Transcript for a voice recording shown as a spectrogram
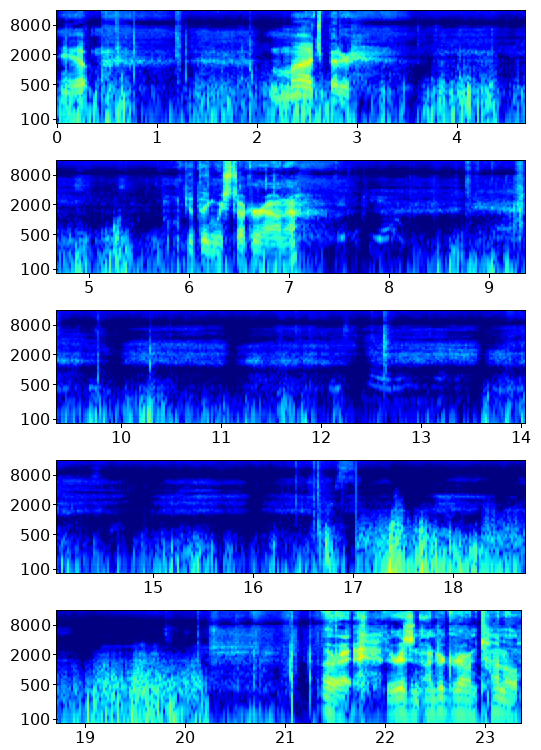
Yep. Much better. Good thing we stuck around, huh? All right, there is an underground tunnel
